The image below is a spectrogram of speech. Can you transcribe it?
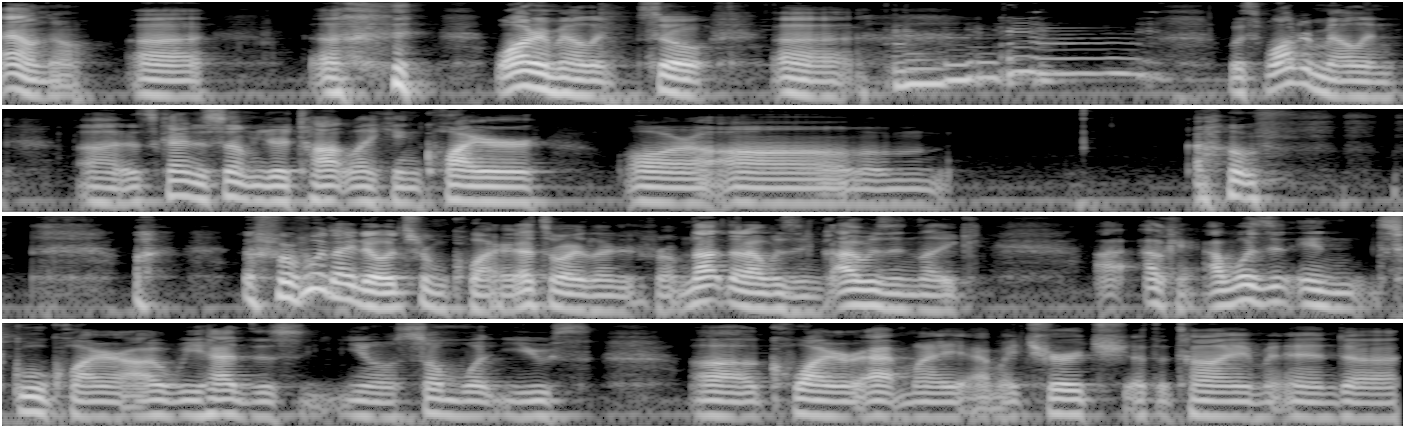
I don't know. Uh, uh, watermelon. So, uh, with watermelon, uh, it's kind of something you're taught like in choir or um, um for what I know, it's from choir. That's where I learned it from. Not that I was in. I was in like, I, okay, I wasn't in school choir. I, we had this, you know, somewhat youth uh, choir at my at my church at the time, and uh,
